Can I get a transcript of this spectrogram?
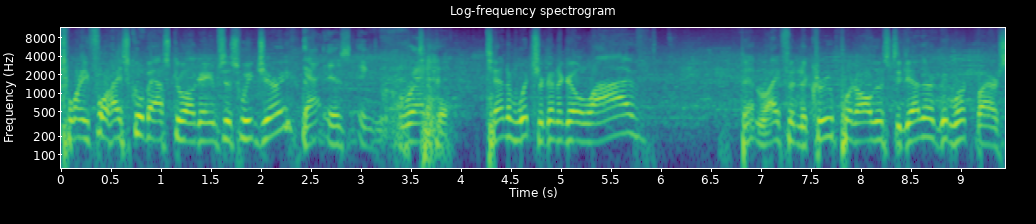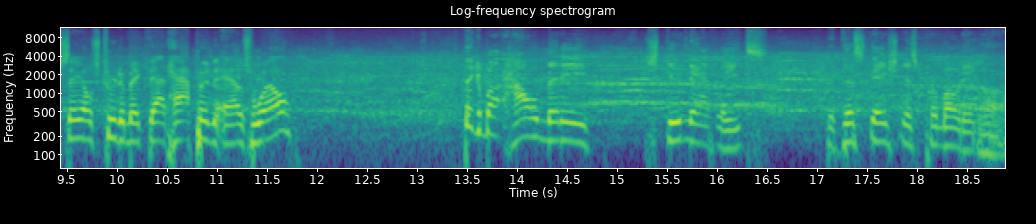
24 high school basketball games this week, Jerry. That is incredible. 10 of which are going to go live. Ben Reif and the crew put all this together. Good work by our sales crew to make that happen as well. Think about how many student athletes that this station is promoting, oh.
